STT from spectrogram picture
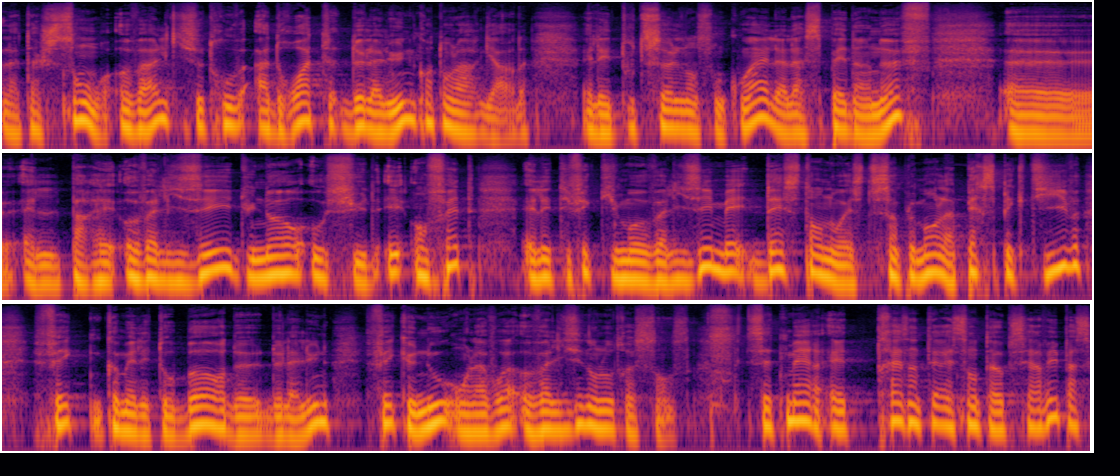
la tache sombre ovale qui se trouve à droite de la Lune quand on la regarde. Elle est toute seule dans son coin, elle a l'aspect d'un œuf. Euh, elle paraît ovalisée du nord au sud. Et en fait, elle est effectivement ovalisée, mais d'est en ouest. Simplement, la perspective fait, comme elle est au bord de, la Lune, fait que nous, on la voit ovalisée dans l'autre sens. Cette mer est très intéressante à observer parce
